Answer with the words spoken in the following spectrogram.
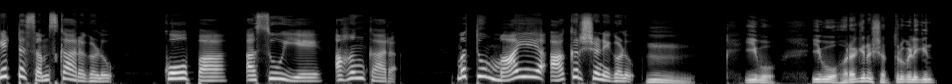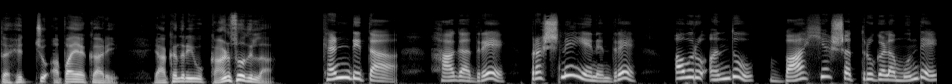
ಕೆಟ್ಟ ಸಂಸ್ಕಾರಗಳು ಕೋಪ ಅಸೂಯೆ ಅಹಂಕಾರ ಮತ್ತು ಮಾಯೆಯ ಆಕರ್ಷಣೆಗಳು. ಇವು ಇವು ಹೊರಗಿನ ಶತ್ರುಗಳಿಗಿಂತ ಹೆಚ್ಚು ಅಪಾಯಕಾರಿ ಯಾಕಂದ್ರೆ ಇವು ಕಾಣಿಸೋದಿಲ್ಲ. ಖಂಡಿತ. ಹಾಗಾದ್ರೆ ಪ್ರಶ್ನೆ ಏನೆಂದ್ರೆ ಅವರು ಅಂದು ಬಾಹ್ಯ ಶತ್ರುಗಳ ಮುಂದೆ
